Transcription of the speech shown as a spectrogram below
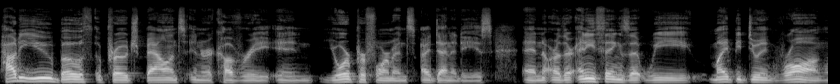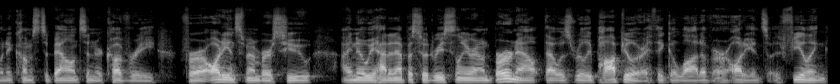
how do you both approach balance in recovery in your performance identities? And are there any things that we might be doing wrong when it comes to balance and recovery for our audience members who I know we had an episode recently around burnout that was really popular. I think a lot of our audience are feeling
